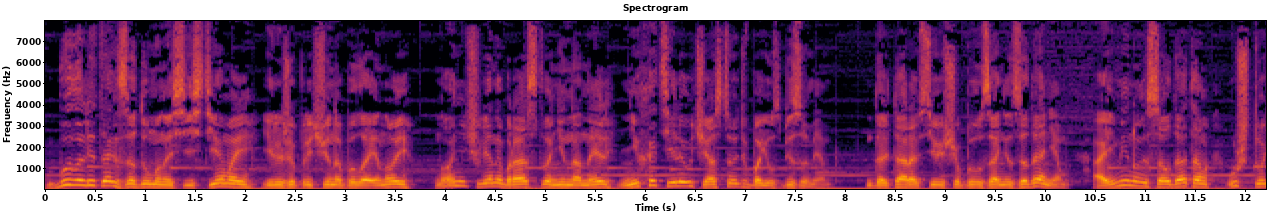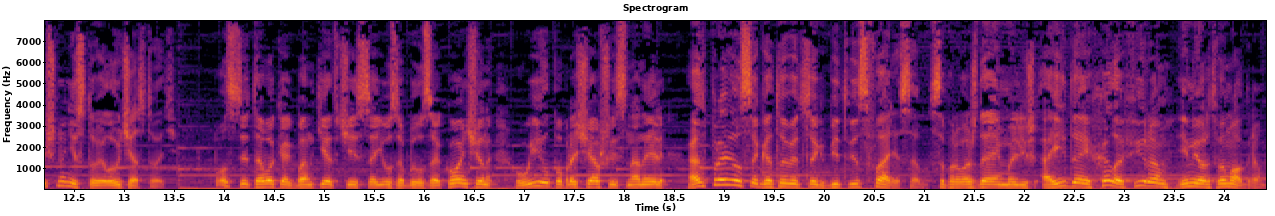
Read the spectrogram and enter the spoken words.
Было ли так задумано системой, или же причина была иной, но ни члены братства, ни Нанель не хотели участвовать в бою с безумием. Дальтара все еще был занят заданием, а Эмину и солдатам уж точно не стоило участвовать. После того, как банкет в честь Союза был закончен, Уилл, попрощавшись с Нанель, отправился готовиться к битве с Фарисом, сопровождаемый лишь Аидой, Халафиром и Мертвым Огром.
